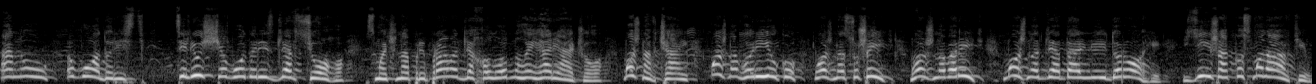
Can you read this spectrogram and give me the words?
Ану, водорість. Цілюща водорість для всього. Смачна приправа для холодного і гарячого. Можна в чай, можна в горілку, можна сушить, можна варить, можна для дальньої дороги. Їжа космонавтів.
